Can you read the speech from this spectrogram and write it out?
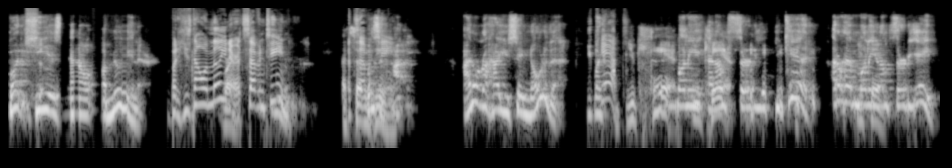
But he is now a millionaire. But he's now a millionaire right. at 17. At, at 17. 17. I, I don't know how you say no to that. You Like, can't. You can't. money you and I'm 30. You can't. I don't have money and. I'm 38.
